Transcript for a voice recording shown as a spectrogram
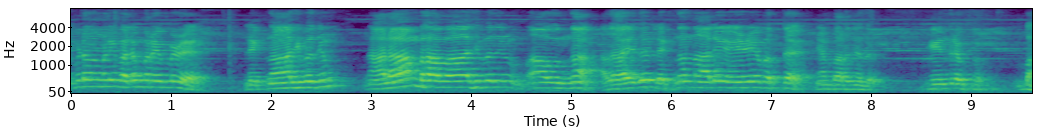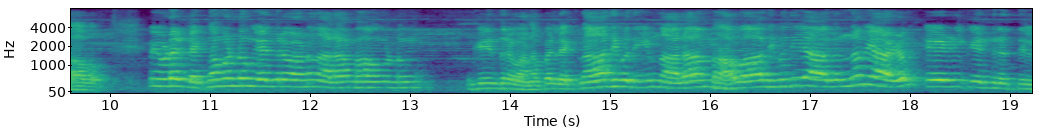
ഇവിടെ നമ്മൾ ഈ ഫലം പറയുമ്പോൾ ലഗ്നാധിപതിയും നാലാം ഭാവാധിപതിയും ആവുന്ന അതായത് ലഗ്നം നാല് ഏഴ് പത്ത് ഞാൻ പറഞ്ഞത് കേന്ദ്ര ഭാവം. അപ്പോൾ ഇവിടെ ലഗ്നം കൊണ്ടും കേന്ദ്രമാണ് നാലാം ഭാവം കൊണ്ടും കേന്ദ്രമാണ്. അപ്പം ലഗ്നാധിപതിയും നാലാം ഭാവാധിപതിയാകുന്ന വ്യാഴം ഏഴിൽ കേന്ദ്രത്തിൽ.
